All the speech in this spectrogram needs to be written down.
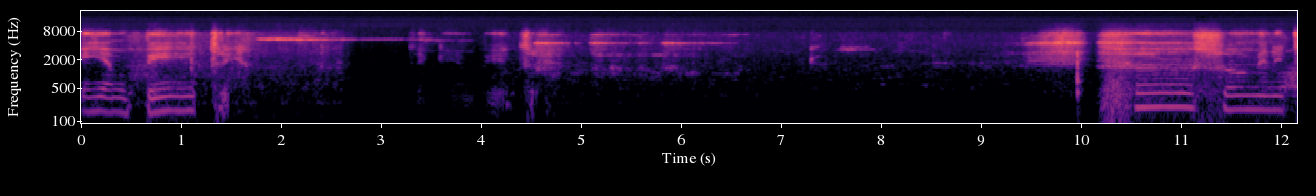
EMP3. Uh, so many things.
